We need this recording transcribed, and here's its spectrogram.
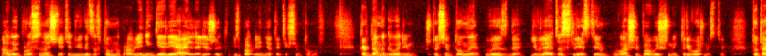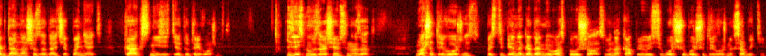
А вы просто начнете двигаться в том направлении, где реально лежит избавление от этих симптомов. Когда мы говорим, что симптомы ВСД являются следствием вашей повышенной тревожности, то тогда наша задача понять, как снизить эту тревожность. Здесь мы возвращаемся назад. Ваша тревожность постепенно годами у вас повышалась, вы накапливали все больше и больше тревожных событий.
